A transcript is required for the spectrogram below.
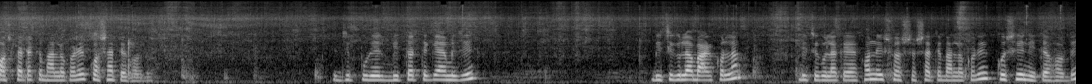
মশলাটাকে ভালো করে কষাতে হবে। যে পুরের ভিতর থেকে আমি যে বিচিগুলো বার করলাম, বিচিগুলোকে এখন এই শস্যর সাথে ভালো করে কষিয়ে নিতে হবে।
